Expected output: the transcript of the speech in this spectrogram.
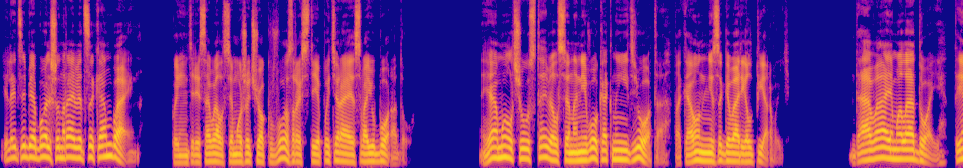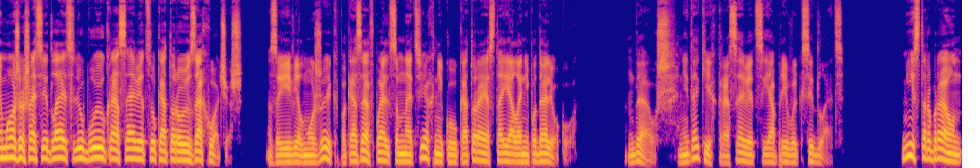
Или тебе больше нравится комбайн?» — поинтересовался мужичок в возрасте, потирая свою бороду. Я молча уставился на него, как на идиота, пока он не заговорил первый. «Давай, молодой, ты можешь оседлать любую красавицу, которую захочешь», — заявил мужик, показав пальцем на технику, которая стояла неподалеку. Да уж, не таких красавиц я привык седлать. «Мистер Браун,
